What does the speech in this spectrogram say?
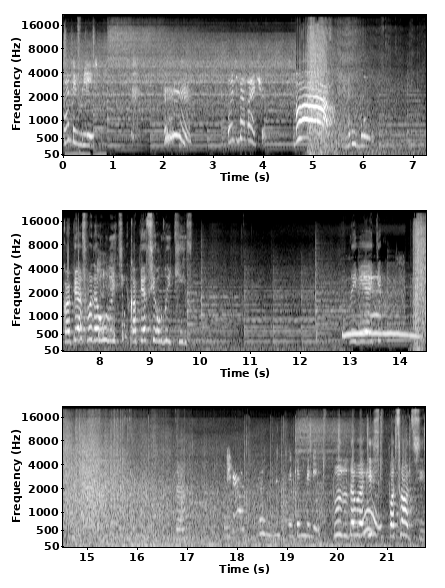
Падай в ліс. М, Ось бачу. А! Бу-бу. Капець мене улетів. Капець я улетів. Приветик. Да. Щас я в ліс. Тут до тебе якийсь пацан сів.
